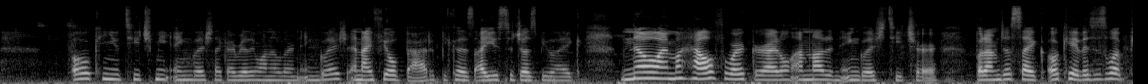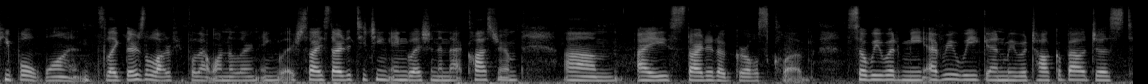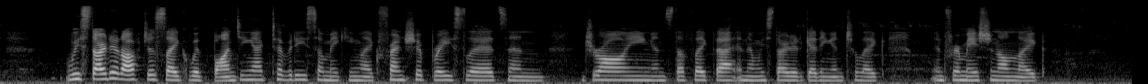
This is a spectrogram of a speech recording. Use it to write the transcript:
oh can you teach me english? Like i really want to learn english. And i feel bad because i used to just be like no i'm a health worker. I don't i'm not an english teacher. But i'm just like okay this is what people want. Like there's a lot of people that want to learn english. So i started teaching english and in that classroom um, i started a girls club. So we would meet every week and we would talk about just we started off just like with bonding activities. So making like friendship bracelets and drawing and stuff like that and then we started getting into like information on like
